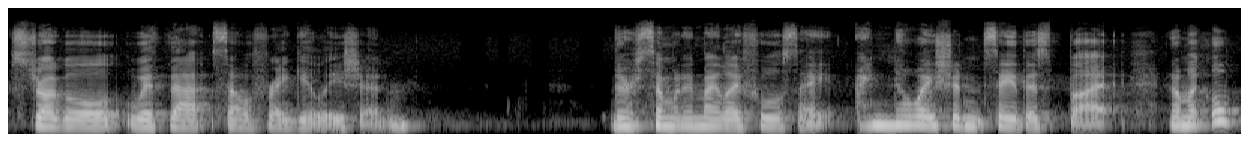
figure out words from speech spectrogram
struggle with that self regulation there's someone in my life who will say, I know I shouldn't say this, but. And I'm like, oh,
